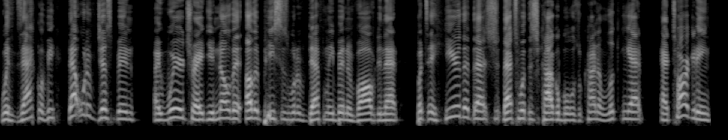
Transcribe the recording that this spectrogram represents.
with Zach LaVine. That would have just been a weird trade. You know that other pieces would have definitely been involved in that. But to hear that that's, that's what the Chicago Bulls were kind of looking at at targeting,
